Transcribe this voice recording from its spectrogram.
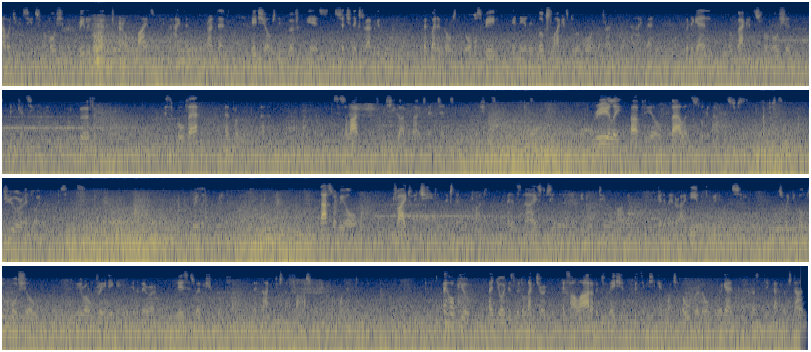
And what you can see in slow motion, when you really look at the parallel lines between the hind end and the front end, it shows it perfectly is. Such an extravagant movement that when it goes at normal speed, it nearly looks like it's doing more in the front end than the hind end. But again, look back at the slow motion, and you can see it perfectly. This is Beauvais, uh, from uh, Cisallat, she got nines nice intense really uphill balance. Look at that. It's just just pure enjoyment. Really, really. That's what we all try to achieve in an extended trot. And it's nice to see a little bit of video material on it, get a better idea what you really want to see. So when you go to a horse show, do your own training and you look in the mirror, this is where we should go and not just a fast running from one end to the other. I hope you enjoyed this little lecture. It's a lot of information. The good thing is you can watch it over and over again. It doesn't take that much time.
